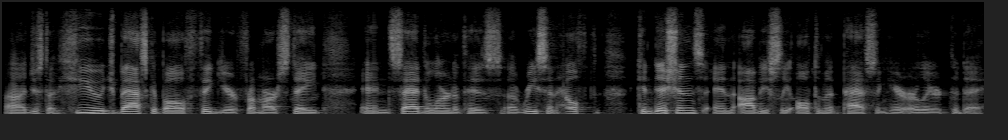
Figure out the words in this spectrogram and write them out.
uh, just a huge basketball figure from our state. And sad to learn of his uh, recent health conditions and obviously ultimate passing here earlier today.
